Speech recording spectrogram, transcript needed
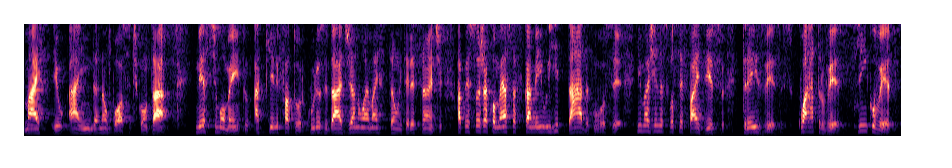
mas eu ainda não posso te contar. Neste momento, aquele fator curiosidade já não é mais tão interessante. A pessoa já começa a ficar meio irritada com você. Imagina se você faz isso três vezes, quatro vezes, cinco vezes.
